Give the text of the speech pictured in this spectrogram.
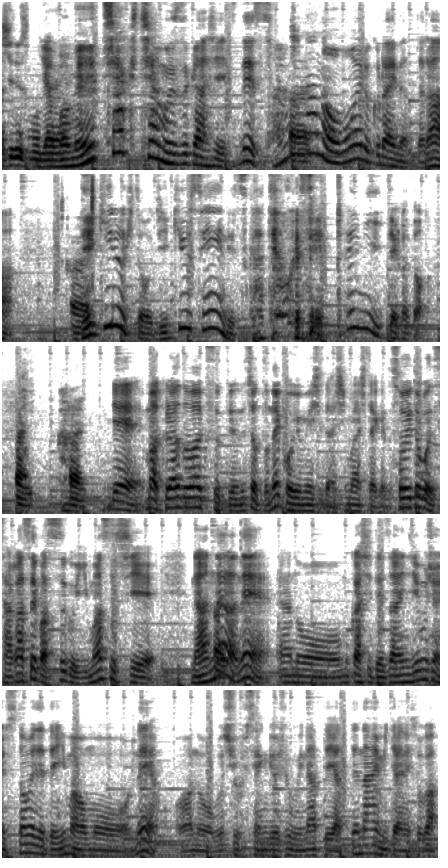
しいですもんね。いやもうめちゃくちゃ難しいでそんなの覚えるくらいだったら、はいできる人を時給1000円で使った方が絶対にいいってことはい。はい。で、まあ、クラウドワークスっていうのでちょっとねこういう名詞出しましたけどそういうところで探せばすぐいますしなんならね、あの昔デザイン事務所に勤めてて今はもうねあの主婦専業主婦になってやってないみたいな人が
